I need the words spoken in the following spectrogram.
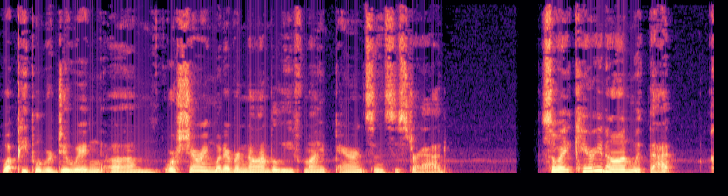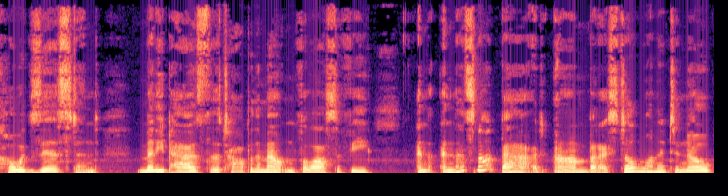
what people were doing um, or sharing whatever non belief my parents and sister had. So I carried on with that coexist and many paths to the top of the mountain philosophy. And, and that's not bad, um, but I still wanted to know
